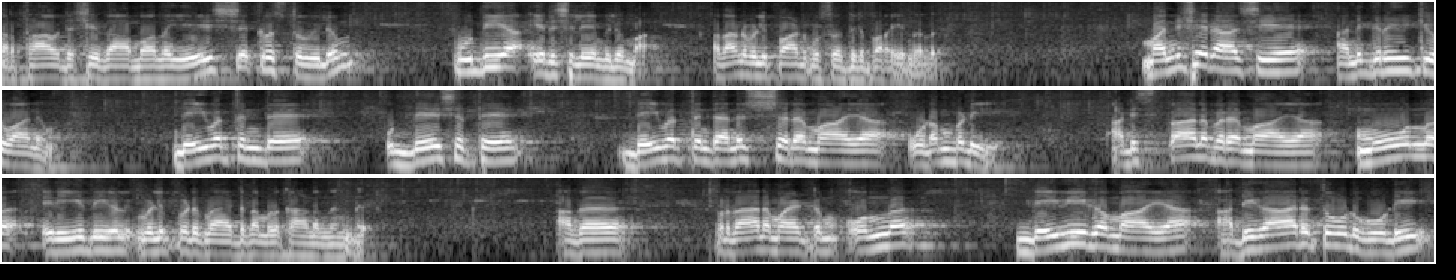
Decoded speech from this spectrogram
കർത്താവ് രക്ഷിതാമെന്ന യേശു ക്രിസ്തുവിലും പുതിയ എരിശിലേമിലുമാണ് അതാണ് വെളിപ്പാട് പുസ്തകത്തിൽ പറയുന്നത്. മനുഷ്യരാശിയെ അനുഗ്രഹിക്കുവാനും ദൈവത്തിന്റെ ഉദ്ദേശത്തെ ദൈവത്തിന്റെ അനശ്വരമായ ഉടമ്പടി അടിസ്ഥാനപരമായ മൂന്ന് രീതികൾ വെളിപ്പെടുന്നതായിട്ട് നമ്മൾ കാണുന്നുണ്ട്. അത് പ്രധാനമായിട്ടും ഒന്ന് ദൈവികമായ അധികാരത്തോടുകൂടി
